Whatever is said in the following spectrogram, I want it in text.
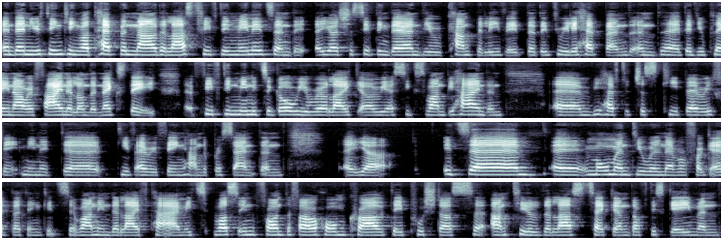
and then you're thinking what happened now the last 15 minutes, and uh, you're just sitting there and you can't believe it that it really happened, and uh, that you play in our final on the next day. Uh, 15 minutes ago, we were like we are six one behind, and um, we have to just keep everything minute, uh, give everything 100%, and yeah it's a, a, moment you will never forget. I think it's a one in the lifetime. It was in front of our home crowd. They pushed us until the last second of this game, and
